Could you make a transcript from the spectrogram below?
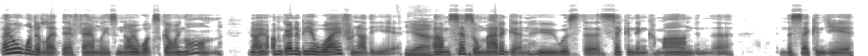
they all want to let their families know what's going on. You know, I'm going to be away for another year. Yeah. Um, Cecil Madigan, who was the second in command in the in the second year,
